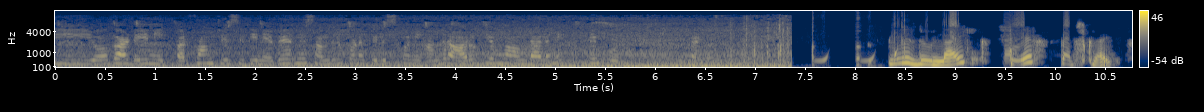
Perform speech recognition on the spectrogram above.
ఈ యోగా డేని పర్ఫామ్ చేసి దీని అవేర్నెస్ అందరూ కూడా తెలుసుకొని అందరూ ఆరోగ్యంగా ఉండాలని నేను కోరుకుంటున్నాను thank you like share subscribe.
